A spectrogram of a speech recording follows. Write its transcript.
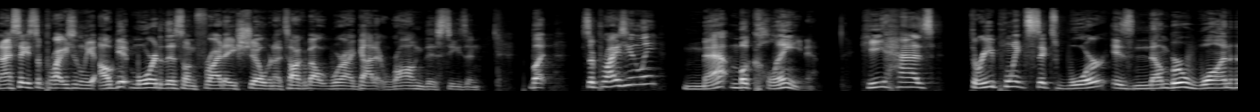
and I say surprisingly, I'll get more into this on Friday's show when I talk about where I got it wrong this season. But surprisingly, Matt McLain, he has 3.6 war, is number one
